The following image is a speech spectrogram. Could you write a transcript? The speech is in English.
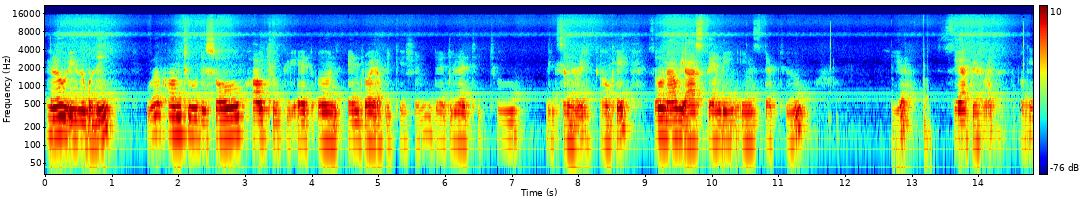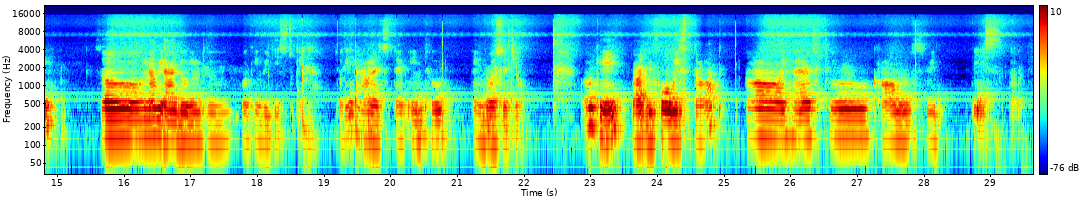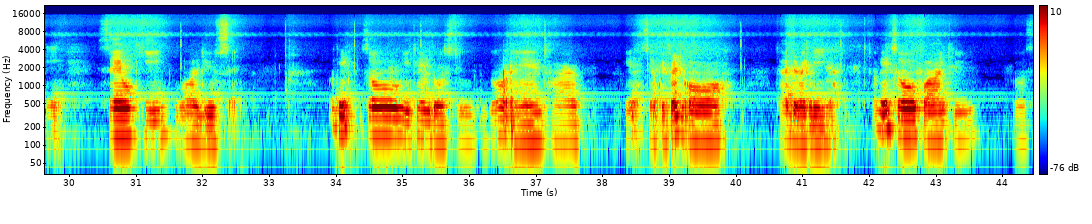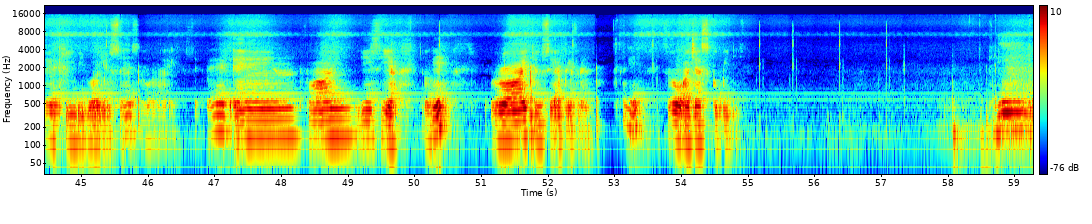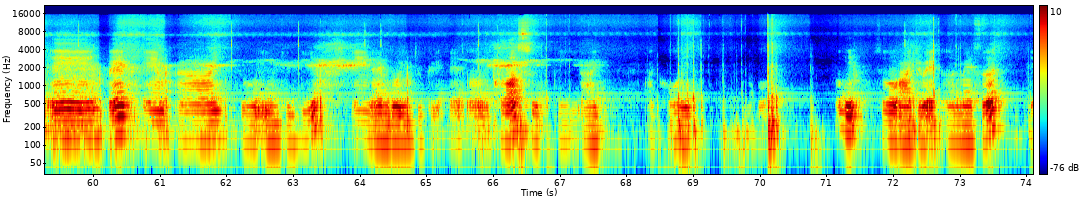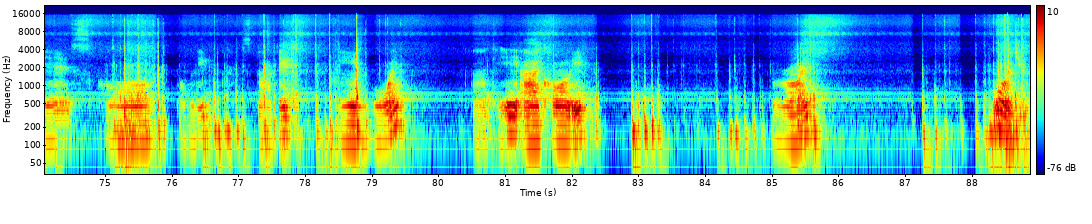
Hello everybody, welcome to the show how to create an Android application that related to dictionary. Okay, so now we are standing in step 2 here, share preference. Okay, so now we are going to working with this together. Okay, now let's step into Android Studio. Okay, but before we start, I have to come with this cell key value set okay so you can go to google and type here cell preference or type directly here okay so find key uh, cell key with value set so i step back and find this here okay? Right to cell preference okay so i just copy this and back am I going to here and I'm going to create a class with the I I call it okay so I create a method. That's called public static and void. Okay I call it right warned you.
